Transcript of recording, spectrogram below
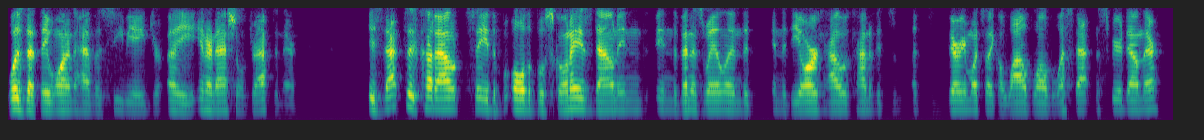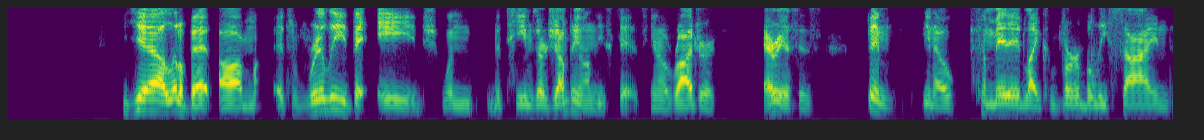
was that they wanted to have a CBA a international draft in there. Is that to cut out, say, the, all the Buscones down in, in the Venezuela and the in the DR? How kind of it's it's very much like a wild wild west atmosphere down there. Yeah, a little bit. Um, it's really the age when the teams are jumping on these kids. You know, Roger Arias has been you know, committed, like verbally signed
